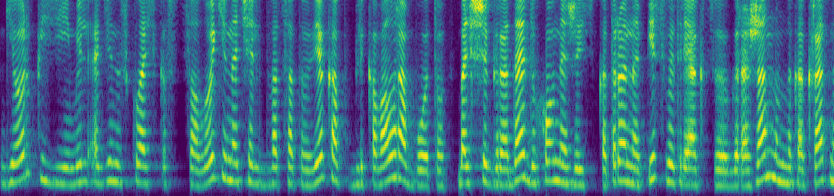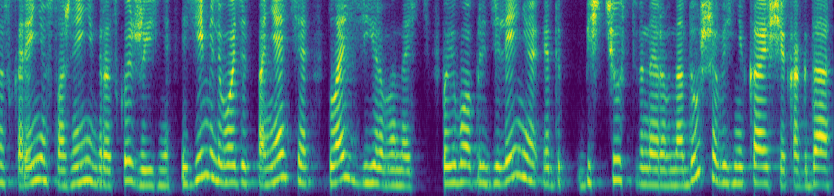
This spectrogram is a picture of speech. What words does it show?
Георг Зимель, один из классиков социологии в начале 20 века, опубликовал работу «Большие города и духовная жизнь», в которой он описывает реакцию горожан на многократное ускорение и усложнение городской жизни. Зимель вводит понятие «блазированность», Нервность, по его определению, это бесчувственное равнодушие, возникающее, когда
